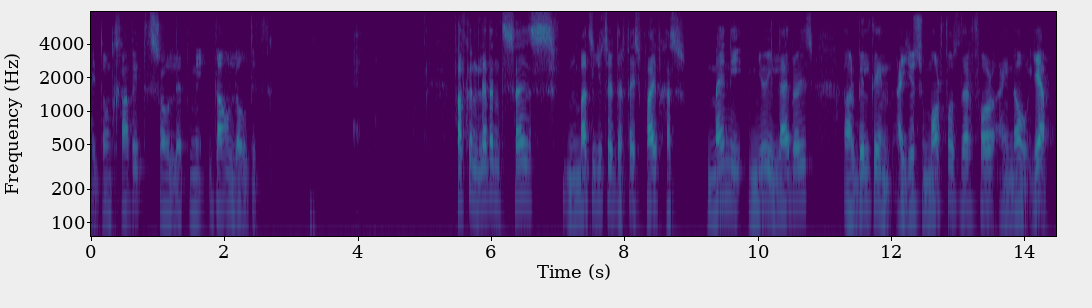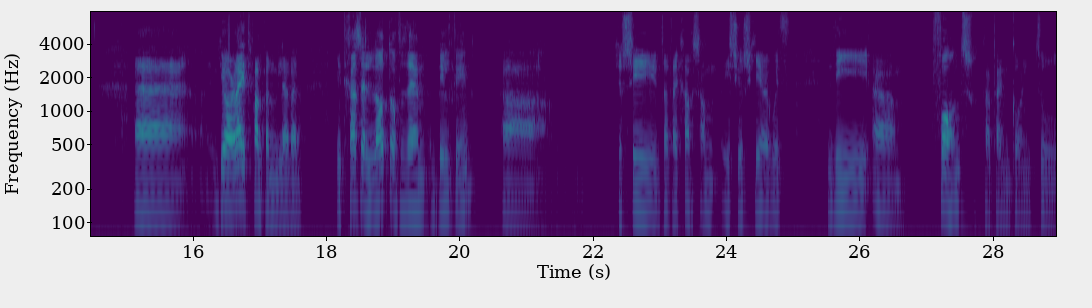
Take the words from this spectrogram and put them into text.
I don't have it, so let me download it. Falcon 11 says Magic User Interface 5 has many new libraries are built in. I use MorphOS, therefore I know. Yeah, uh, you're right, Falcon 11. It has a lot of them built in. Uh, you see that I have some issues here with the um, fonts that I'm going to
